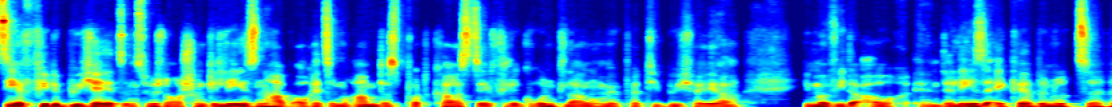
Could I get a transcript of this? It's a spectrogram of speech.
sehr viele Bücher jetzt inzwischen auch schon gelesen habe, auch jetzt im Rahmen des Podcasts, sehr viele Grundlagen Homöopathiebücher ja immer wieder auch in der Leseecke benutze,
